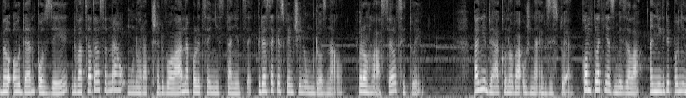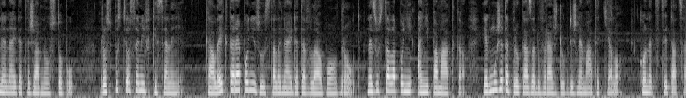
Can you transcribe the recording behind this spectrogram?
byl o den později, 27. února, předvolán na policejní stanici, kde se ke svým činům doznal. Prohlásil, cituji, Paní Diakonová už neexistuje. Kompletně zmizela a nikdy po ní nenajdete žádnou stopu. Rozpustil se mi v kyselině. Kaly, které po ní zůstaly, najdete v Leopold Road. Nezůstala po ní ani památka. Jak můžete prokázat vraždu, když nemáte tělo? Konec citace.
